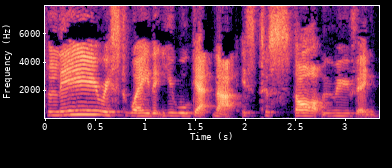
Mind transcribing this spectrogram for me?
clearest way that you will get that is to start moving.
